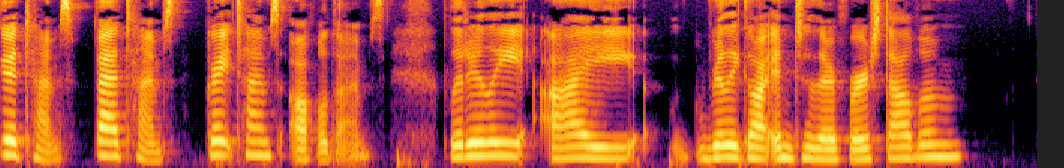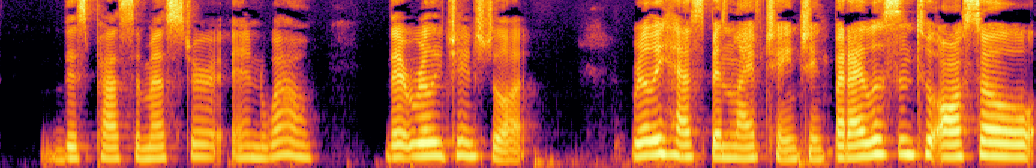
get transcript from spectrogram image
Good times, bad times, great times, awful times. Literally, I really got into their first album this past semester, and wow, that really changed a lot. really has been life changing. But I listen to also,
